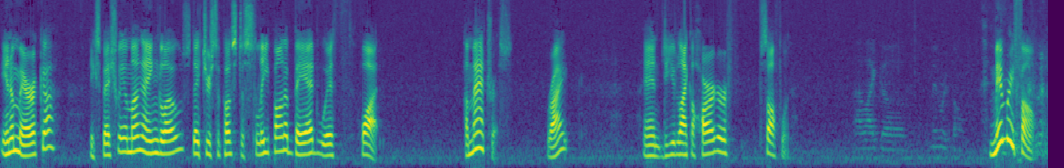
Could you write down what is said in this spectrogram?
in America, especially among Anglos, that you're supposed to sleep on a bed with what? A mattress, right? And do you like a hard or soft one? I like uh, memory foam. Memory foam.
